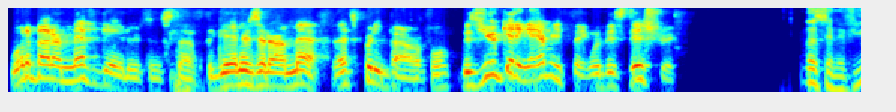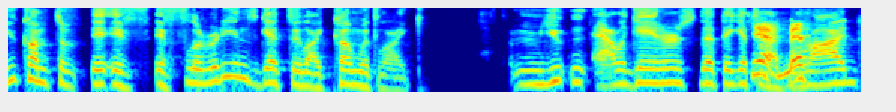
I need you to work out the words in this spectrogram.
What about our meth gators and stuff? The gators that are meth. That's pretty powerful because you're getting everything with this district. Listen, if you come to if if Floridians get to like come with like mutant alligators that they get to like myth- ride,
